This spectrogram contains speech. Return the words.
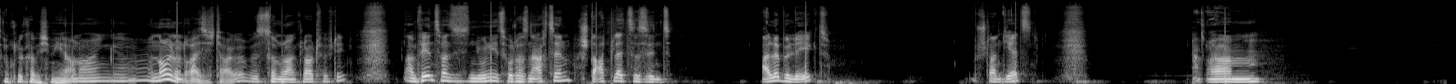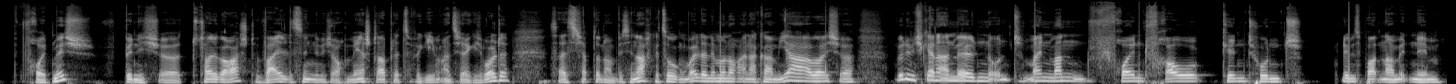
Zum Glück habe ich mir hier auch noch einge 39 Tage bis zum Run Cloud 50. Am 24. Juni 2018. Startplätze sind alle belegt. Stand jetzt. Ähm, freut mich. Bin ich äh, total überrascht, weil es sind nämlich auch mehr Startplätze vergeben, als ich eigentlich wollte. Das heißt, ich habe dann noch ein bisschen nachgezogen, weil dann immer noch einer kam, ja, aber ich äh, würde mich gerne anmelden und meinen Mann, Freund, Frau, Kind, Hund, Lebenspartner mitnehmen.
